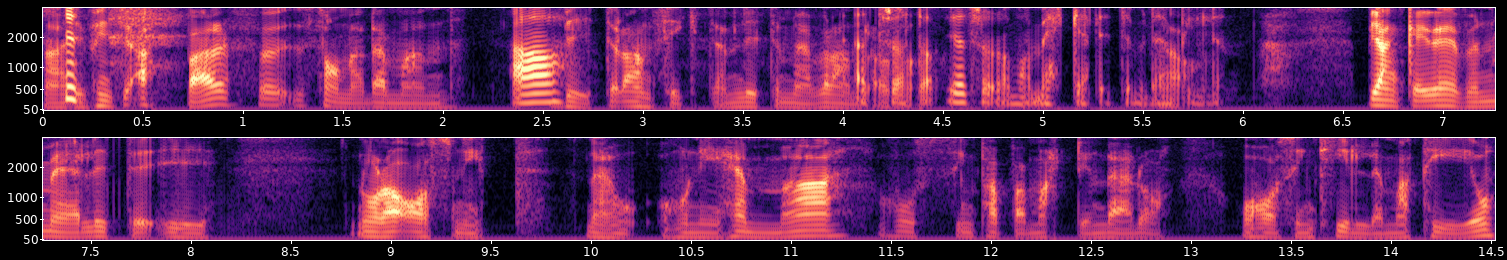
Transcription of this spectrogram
Ja, det finns ju appar för sådana där man Ja, byter ansikten lite med varandra. jag tror, de, jag tror de har meckat lite med den Ja. bilden. Bianca är ju även med lite i några avsnitt när hon är hemma hos sin pappa Martin där då och har sin kille Matteo.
